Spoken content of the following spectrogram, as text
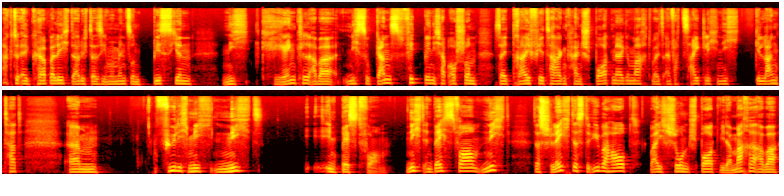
Aktuell körperlich, dadurch, dass ich im Moment so ein bisschen nicht kränkel, aber nicht so ganz fit bin. Ich habe auch schon seit drei, vier Tagen keinen Sport mehr gemacht, weil es einfach zeitlich nicht gelangt hat. Ähm, fühle ich mich nicht in Bestform. Nicht in Bestform, nicht das Schlechteste überhaupt, weil ich schon Sport wieder mache, aber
